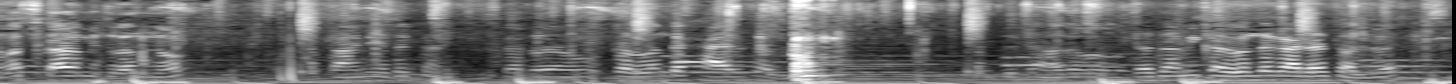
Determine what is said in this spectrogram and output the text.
नमस्कार मित्रांनो. आता आम्ही आता कर- करवंद खायला चाललो त्यात आम्ही करवंद काढायला आहे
